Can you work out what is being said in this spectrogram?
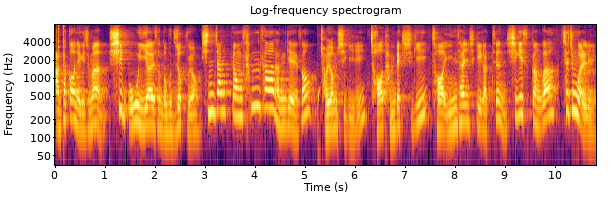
안타까운 얘기지만 15 이하에선 너무 늦었고요. 신장병 3, 4단계에서 저염 시기, 저단백 시기, 저인산 시기 같은 식이 습관과 체중 관리,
